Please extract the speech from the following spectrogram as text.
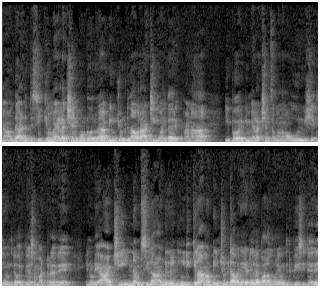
நான் வந்து அடுத்து சீக்கிரமாக எலெக்ஷன் கொண்டு வருவேன் அப்படின்னு சொல்லிட்டு தான் அவர் ஆட்சிக்கு வந்தார். ஆனால் இப்போ வரைக்கும் எலெக்ஷன் சம்மந்தமாக ஒரு விஷயத்தையும் வந்துட்டு அவர் பேச மாட்டுறாரு என்னுடைய ஆட்சி இன்னும் சில ஆண்டுகள் நீடிக்கலாம் அப்படின்னு சொல்லிட்டு அவரே இடையில பல முறை வந்துட்டு பேசிட்டாரு.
